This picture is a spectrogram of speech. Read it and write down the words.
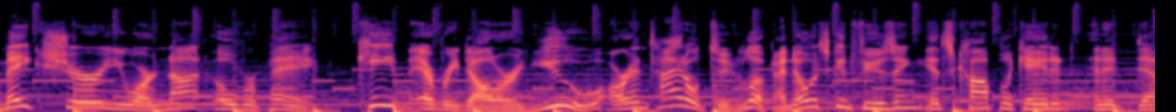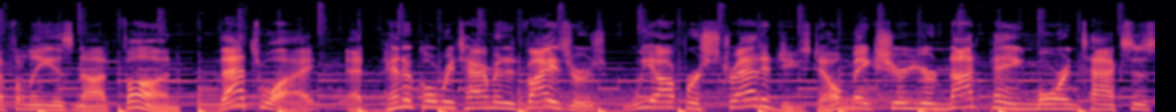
Make sure you are not overpaying. Keep every dollar you are entitled to. Look, I know it's confusing, it's complicated, and it definitely is not fun. That's why at Pinnacle Retirement Advisors, we offer strategies to help make sure you're not paying more in taxes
